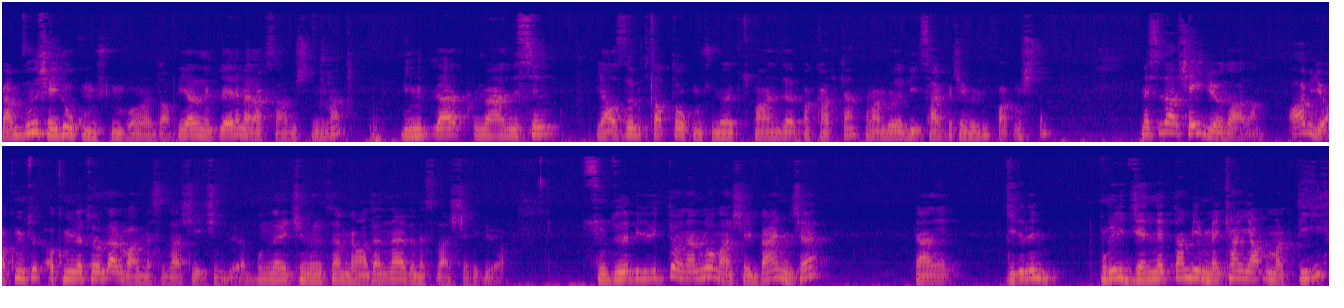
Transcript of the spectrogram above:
Ben bunu şeyde okumuştum bu arada. Bir ara nükleere merak sarmıştım ben. Bir nükleer mühendisin yazdığı bir kitapta okumuştum böyle kütüphanede bakarken. Hemen böyle bir sayfa çevirdim bakmıştım. Mesela şey diyordu adam. Abi diyor akümülatör- akümülatörler var mesela şey için diyor. Bunlar için üretilen madenler de mesela şey diyor. Sürdürülebilirlikte önemli olan şey bence yani gidelim burayı cennetten bir mekan yapmak değil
